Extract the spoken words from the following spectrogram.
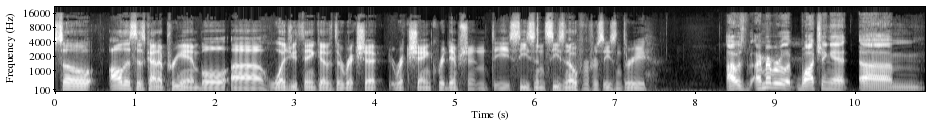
So all this is kind of preamble. Uh, what do you think of the Rick, Rickshank redemption, the season season opener for season three? I was I remember watching it. Um,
